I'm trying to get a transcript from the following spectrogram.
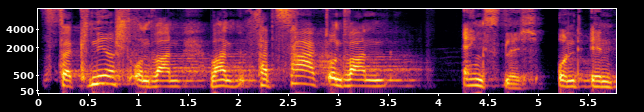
verknirscht und waren, waren verzagt und waren ängstlich und in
